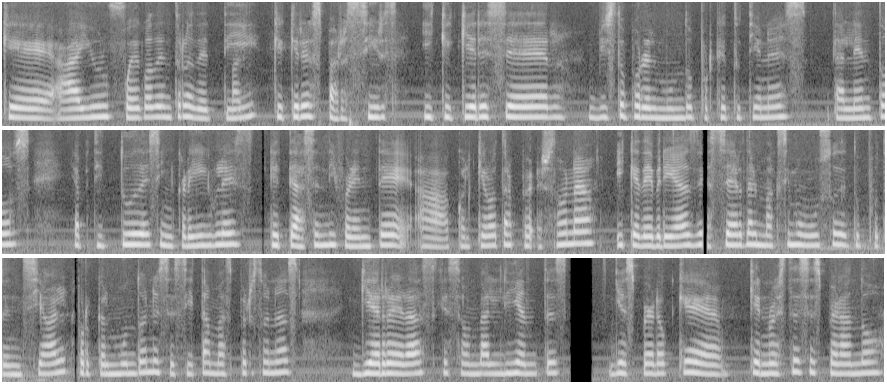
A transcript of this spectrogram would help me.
que hay un fuego dentro de ti que quiere esparcirse y que quiere ser visto por el mundo porque tú tienes talentos y aptitudes increíbles que te hacen diferente a cualquier otra persona y que deberías de hacer del máximo uso de tu potencial porque el mundo necesita más personas guerreras que son valientes. Y espero que, que no estés esperando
